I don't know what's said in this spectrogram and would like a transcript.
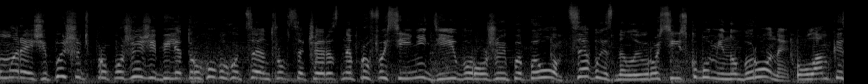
У мережі пишуть про пожежі біля торгового центру. Все через непрофесійні дії ворожої ППО. Це визнали у російському міноборони. Уламки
